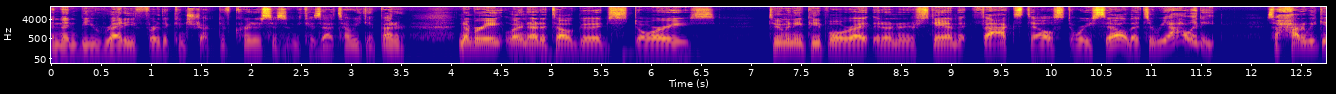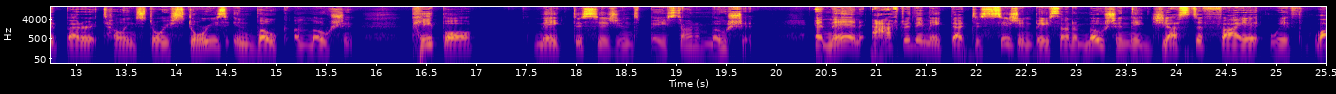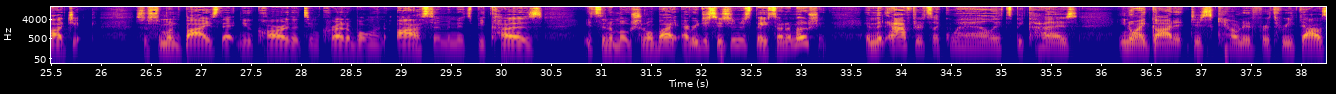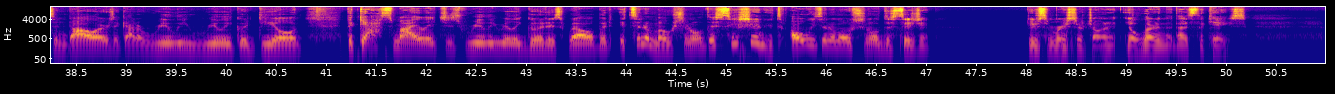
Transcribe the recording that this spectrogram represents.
And then be ready for the constructive criticism because that's how we get better. Number eight, learn how to tell good stories. Too many people, right? They don't understand that facts tell, stories sell. That's a reality. So, how do we get better at telling stories? Stories invoke emotion. People make decisions based on emotion. And then after they make that decision based on emotion, they justify it with logic. So someone buys that new car that's incredible and awesome, and it's because it's an emotional buy. Every decision is based on emotion. And then after it's like, well, it's because, you know, I got it discounted for $3,000. I got a really, really good deal. And the gas mileage is really, really good as well. But it's an emotional decision. It's always an emotional decision. Do some research on it. You'll learn that that's the case.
